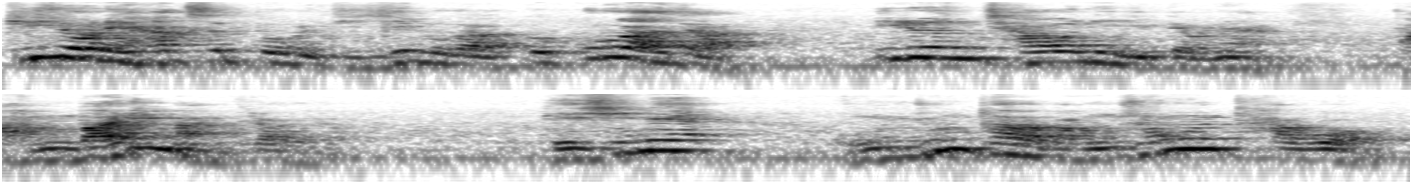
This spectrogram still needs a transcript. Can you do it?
기존의 학습법을 뒤집어가 거꾸로 하자 이런 차원이기 때문에 반발이 많더라고요. 대신에 공중파 방송을 타고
